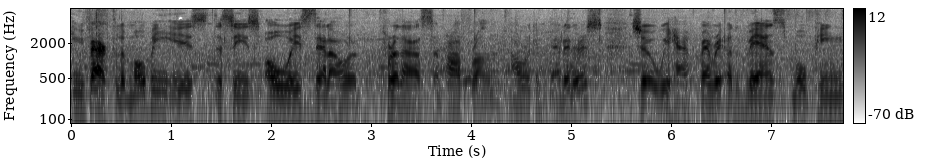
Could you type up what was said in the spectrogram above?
in fact, the mopping is the things always set our products apart from our competitors. So we have very advanced mopping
